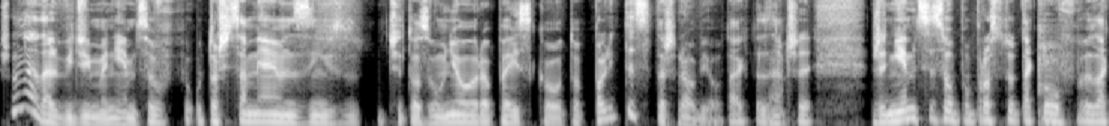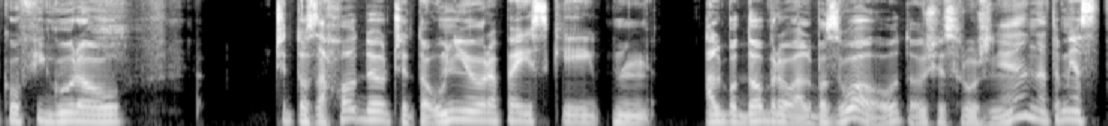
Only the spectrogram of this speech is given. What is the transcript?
Zresztą nadal widzimy Niemców, utożsamiając z nich, czy to z Unią Europejską, to politycy też robią, tak? To znaczy, że Niemcy są po prostu taką, taką figurą, czy to Zachodu, czy to Unii Europejskiej, albo dobrą, albo złą, to już jest różnie, natomiast,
